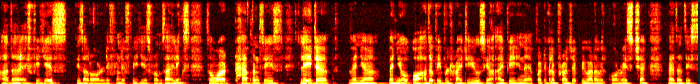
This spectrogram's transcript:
other FPGAs these are all different FPGAs from Xilinx. So what happens is later when you when you or other people try to use your IP in a particular project Vivado will always check whether this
